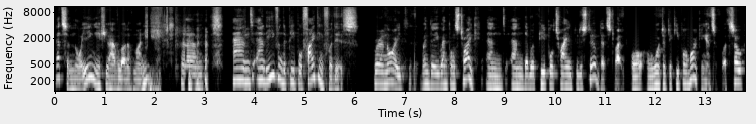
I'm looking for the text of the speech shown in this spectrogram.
that's annoying if you have a lot of money. Um, And, and even the people fighting for this were annoyed when they went on strike and, and there were people trying to disturb that strike or, or wanted to keep on working and so forth. So,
